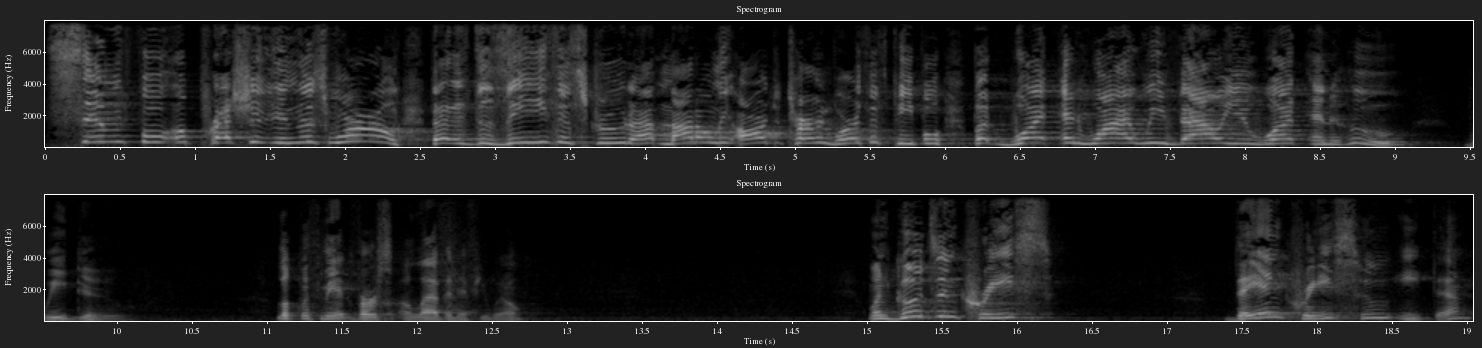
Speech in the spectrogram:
sinful oppression in this world that is diseased and screwed up not only our determined worth as people, but what and why we value what and who we do. Look with me at verse 11, if you will. When goods increase, they increase who eat them.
